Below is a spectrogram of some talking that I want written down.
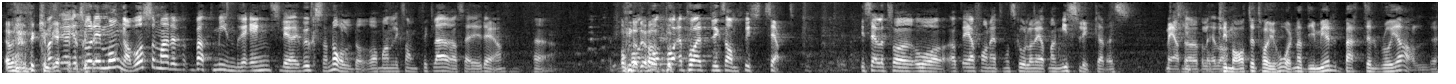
Jag, menar, jag, jag tror det är många av oss som hade varit mindre ängsliga i vuxen ålder om man liksom fick lära sig det. Om på, på, på, på ett liksom schysst sätt. Istället för att, att erfarenheten från skolan är att man misslyckades med att överleva. Klimatet har ju hårdnat. Det är mer battle royale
